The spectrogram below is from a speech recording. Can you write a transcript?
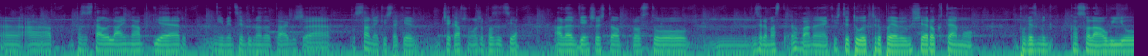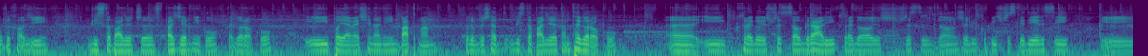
E, a pozostały line-up gier mniej więcej wygląda tak, że są jakieś takie ciekawsze może pozycje, ale większość to po prostu mm, zremasterowane jakieś tytuły, które pojawiły się rok temu. Powiedzmy konsola Wii U wychodzi w listopadzie czy w październiku tego roku i pojawia się na niej Batman, który wyszedł w listopadzie tamtego roku e, i którego już wszyscy ograli, którego już wszyscy zdążyli kupić wszystkie DLC i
